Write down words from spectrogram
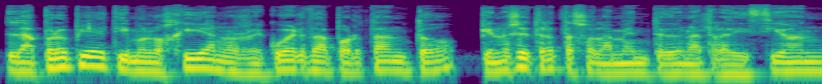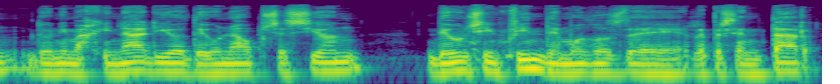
La propia etimología nos recuerda, por tanto, que no se trata solamente de una tradición, de un imaginario, de una obsesión, de un sinfín de modos de representar,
